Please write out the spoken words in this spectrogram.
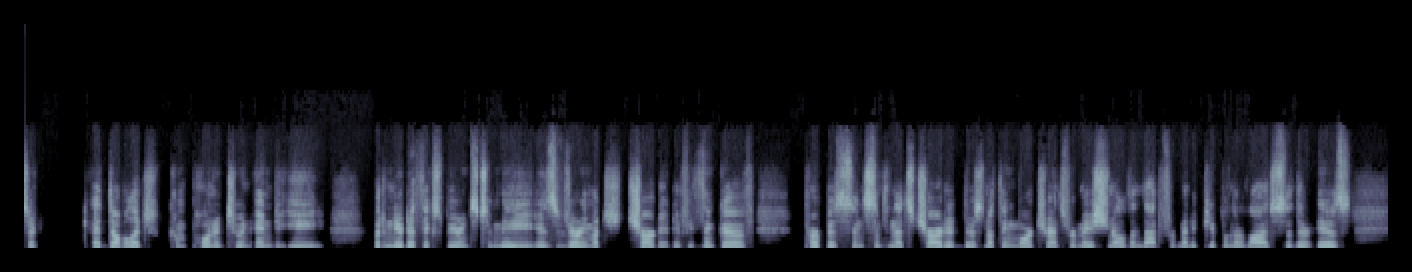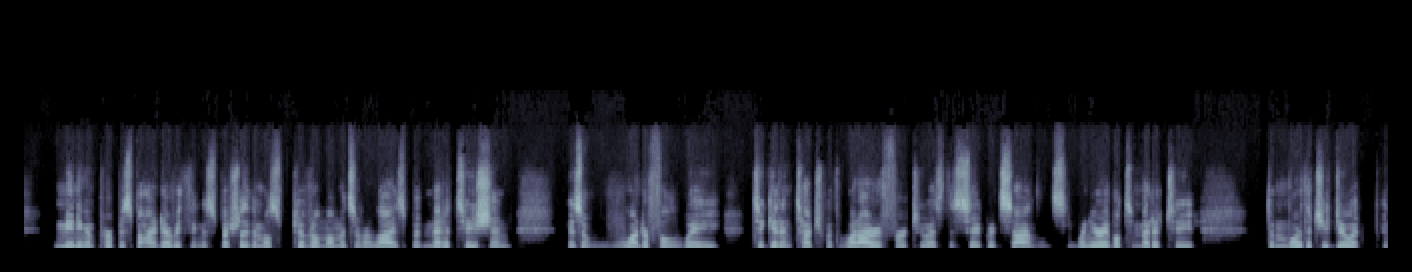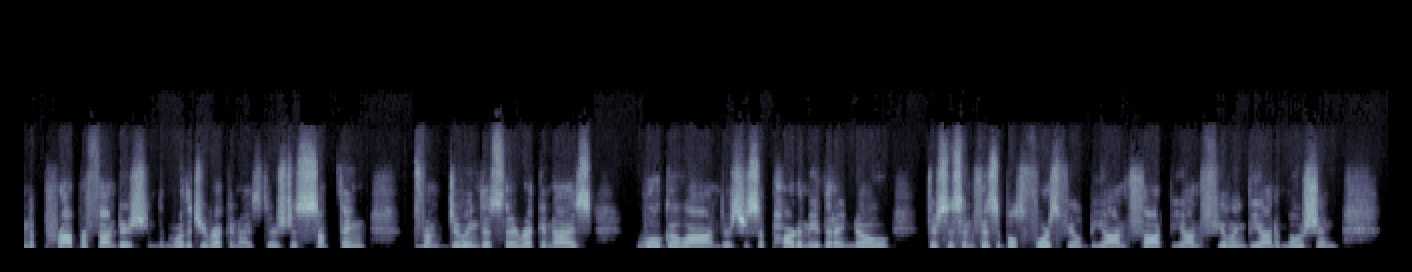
a double-edged component to an NDE, but a near-death experience to me is very much charted. If you think of purpose and something that's charted, there's nothing more transformational than that for many people in their lives. So there is meaning and purpose behind everything, especially the most pivotal moments of our lives. But meditation is a wonderful way to get in touch with what I refer to as the sacred silence. And when you're able to meditate, the more that you do it in the proper foundation, the more that you recognize there's just something from doing this that I recognize will go on. There's just a part of me that I know there's this invisible force field beyond thought, beyond feeling, beyond emotion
